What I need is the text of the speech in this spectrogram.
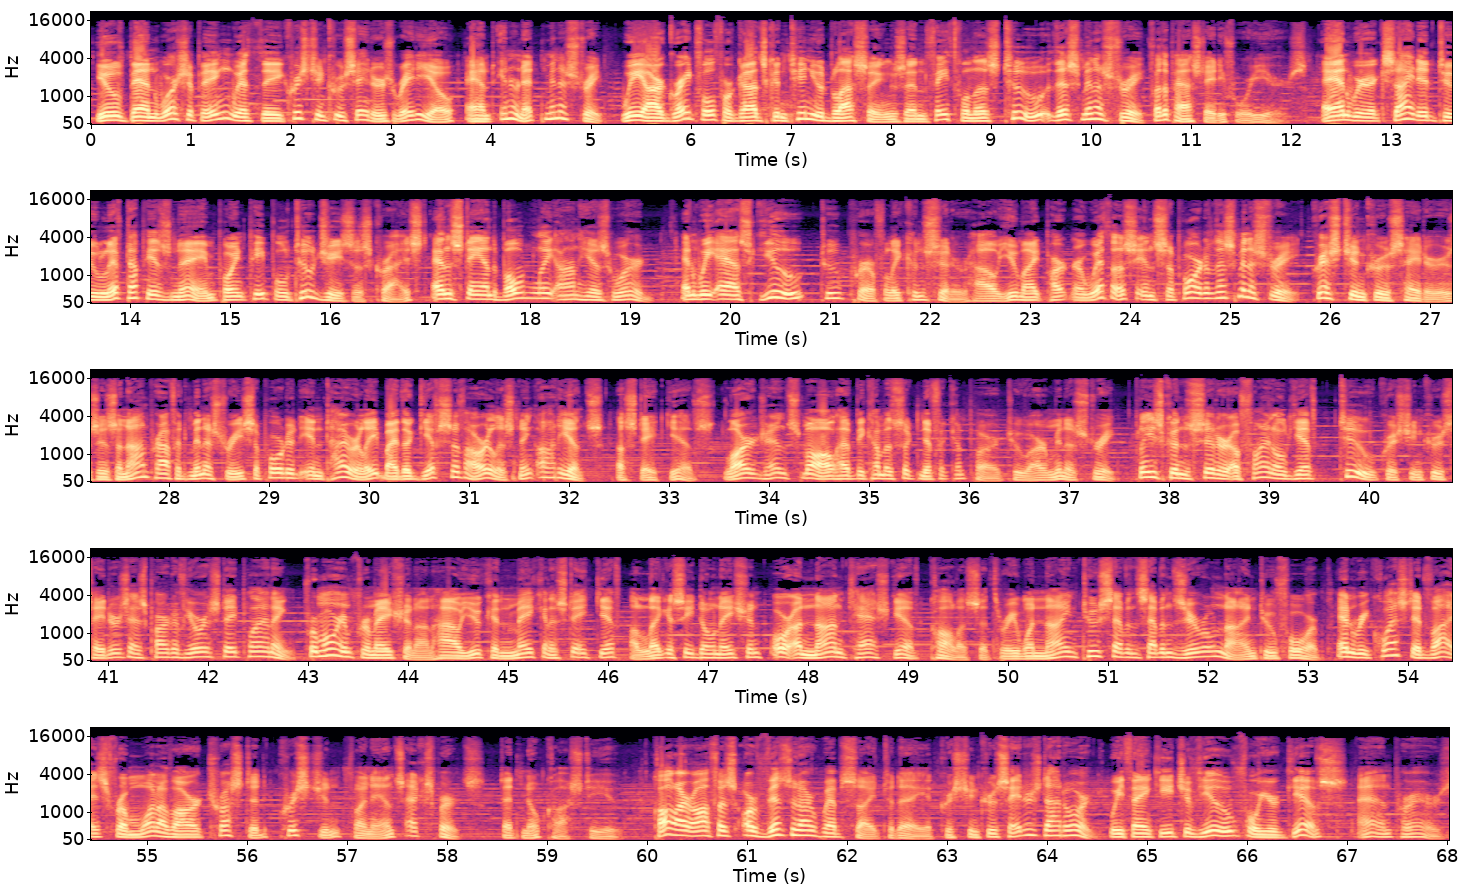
You've been worshiping with the Christian Crusaders radio and internet ministry. We are grateful for God's continued blessings and faithfulness to this ministry for the past 84 years. And we're excited to lift up His name, point people to Jesus Christ, and stand boldly on His Word and we ask you to prayerfully consider how you might partner with us in support of this ministry. Christian Crusaders is a nonprofit ministry supported entirely by the gifts of our listening audience. Estate gifts, large and small, have become a significant part to our ministry. Please consider a final gift to Christian Crusaders as part of your estate planning. For more information on how you can make an estate gift, a legacy donation, or a non cash gift, call us at 319 277 0924 and request advice from one of our trusted Christian finance experts at no cost to you. Call our office or visit our website today at ChristianCrusaders.org. We thank each of you for your gifts and prayers.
